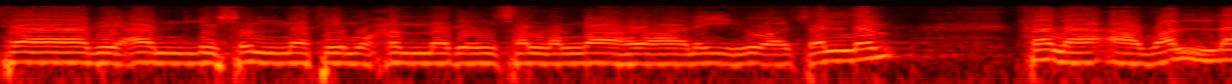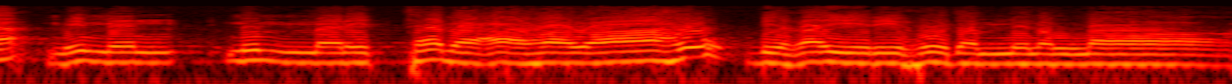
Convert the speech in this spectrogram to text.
تابعا لسنة محمد صلى الله عليه وسلم فلا أضل ممن ممن اتبع هواه بغير هدى من الله.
